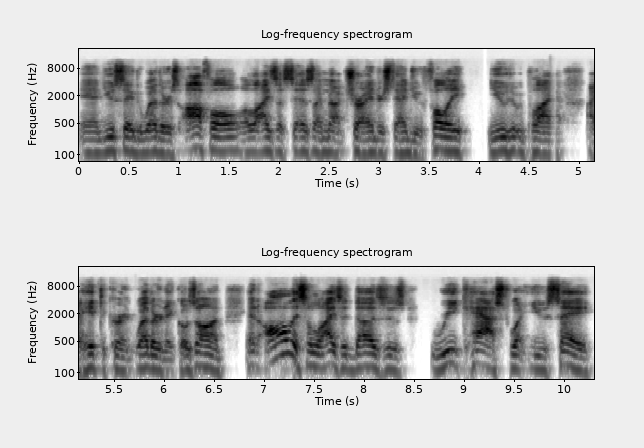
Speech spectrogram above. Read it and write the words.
and you say the weather is awful. Eliza says, I'm not sure I understand you fully. You reply, I hate the current weather, and it goes on. And all this Eliza does is recast what you say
